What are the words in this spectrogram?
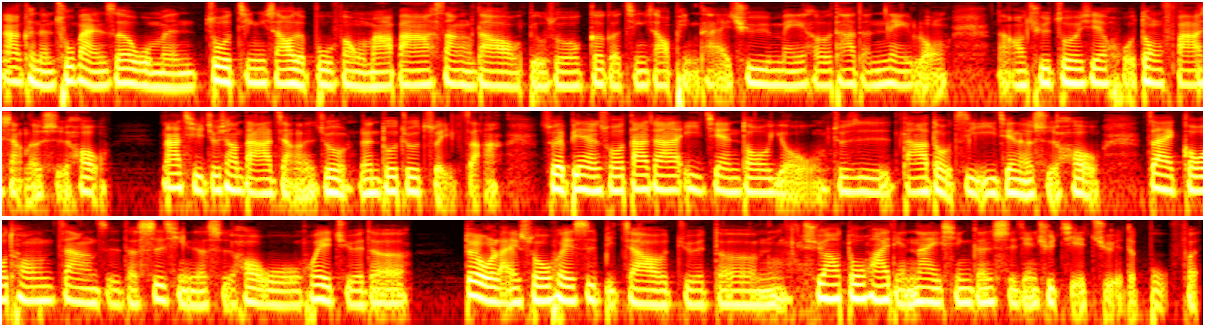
那可能出版社我们做经销的部分，我们要帮他上到比如说各个经销平台去媒合它的内容，然后去做一些活动发想的时候，那其实就像大家讲的，就人多就嘴杂，所以变成说大家意见都有，就是大家都有自己意见的时候，在沟通这样子的事情的时候，我会觉得对我来说会是比较觉得需要多花一点耐心跟时间去解决的部分。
